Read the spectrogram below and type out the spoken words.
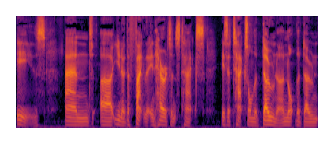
is, and uh, you know the fact that inheritance tax is a tax on the donor, not the don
